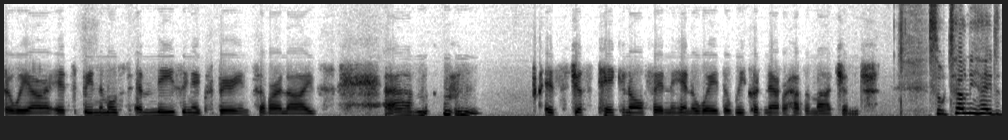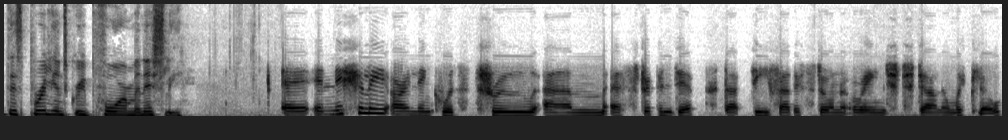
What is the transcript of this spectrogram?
so we are. It's been the most amazing experience of our lives. Um, it's just taken off in, in a way that we could never have imagined. So tell me, how did this brilliant group form initially? Uh, initially, our link was through um, a strip and dip that Dee Featherstone arranged down in Wicklow,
